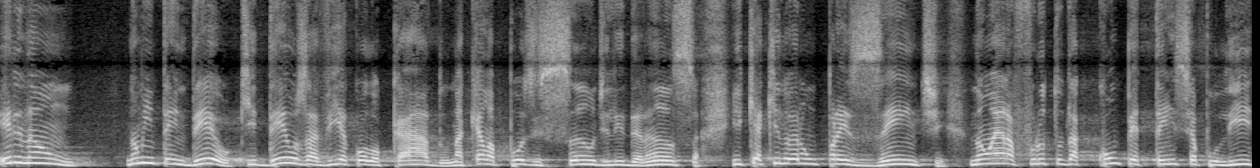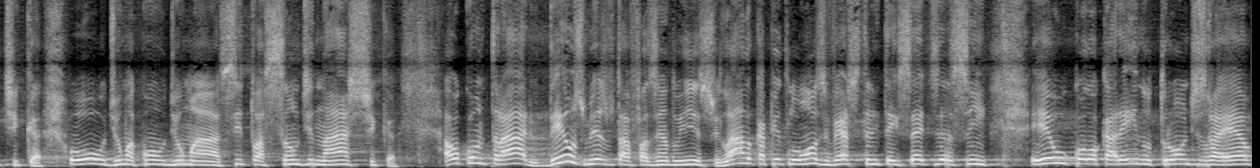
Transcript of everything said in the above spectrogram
Ele não não entendeu que Deus havia colocado naquela posição de liderança e que aquilo era um presente, não era fruto da competência política ou de uma, de uma situação dinástica. Ao contrário, Deus mesmo está fazendo isso. E lá no capítulo 11, verso 37 diz assim: Eu colocarei no trono de Israel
